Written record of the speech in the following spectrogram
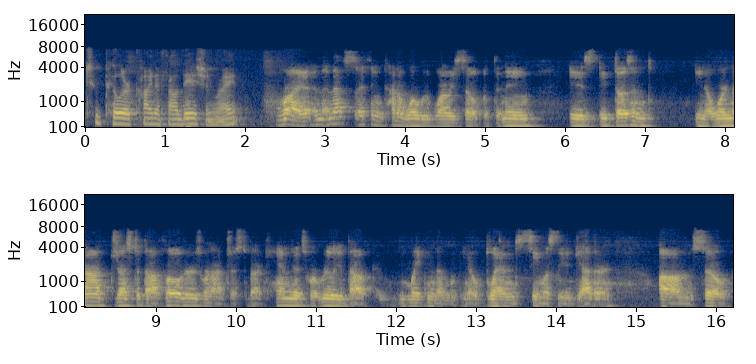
two pillar kind of foundation, right? Right, and, and that's I think kind of why we why we set up with the name is it doesn't you know we're not just about voters, we're not just about candidates, we're really about making them you know blend seamlessly together. Um, so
